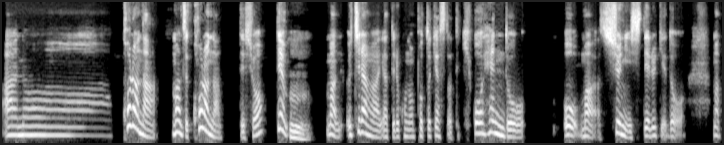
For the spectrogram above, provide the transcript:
あのーコロナ、まずコロナでしょ？で、うん。まあ、うちらがやってるこのポッドキャストって気候変動を、まあ、主にしてるけど、まあ、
